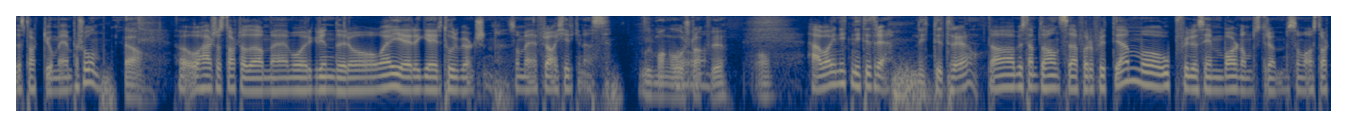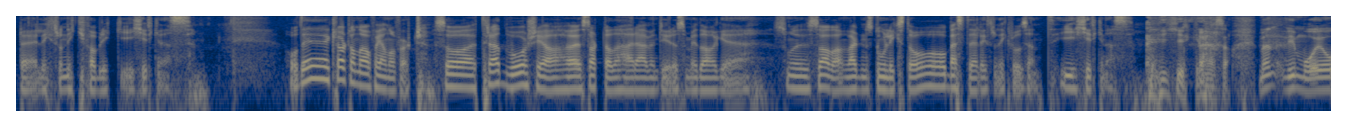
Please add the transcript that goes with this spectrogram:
det starter jo med en person. Ja. Og her så starta det med vår gründer og, og eier Geir Torbjørnsen, som er fra Kirkenes. Hvor mange år snakker vi om? Her var i 1993. 93, ja. Da bestemte han seg for å flytte hjem og oppfylle sin barndomsdrøm, som var å starte elektronikkfabrikk i Kirkenes. Og det klarte han da å få gjennomført. Så 30 år siden starta det her eventyret, som i dag er som du sa da, verdens nordligste og beste elektronikkprodusent i Kirkenes. I Kirkenes, ja. Men vi må jo,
